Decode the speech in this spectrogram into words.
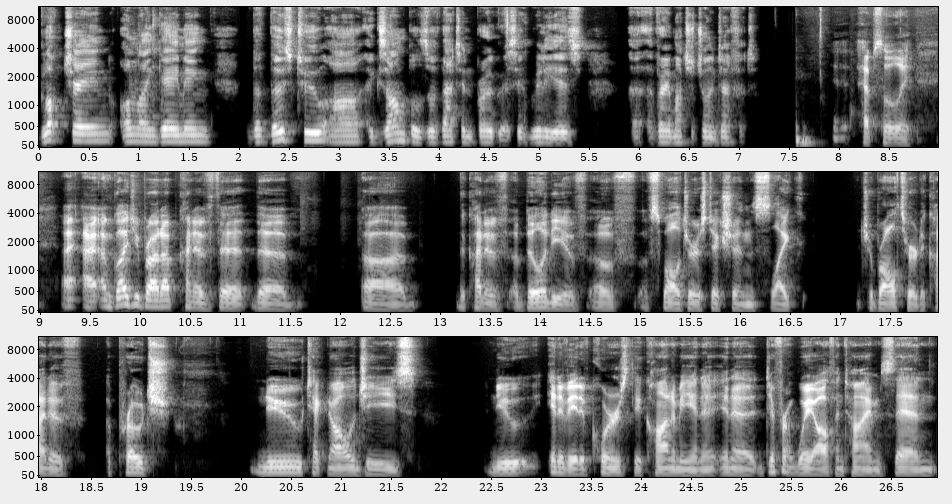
blockchain, online gaming, that those two are examples of that in progress. It really is a, a very much a joint effort. Absolutely. I, am glad you brought up kind of the the uh, the kind of ability of, of, of small jurisdictions like Gibraltar to kind of approach new technologies, new innovative corners of the economy in a in a different way, oftentimes than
